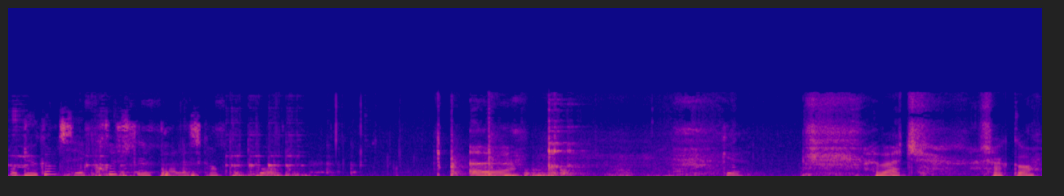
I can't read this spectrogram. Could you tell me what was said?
Og du kan se Crystal Palace-kampen på. Uh, okay. jeg vet ikke. Sjekker.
